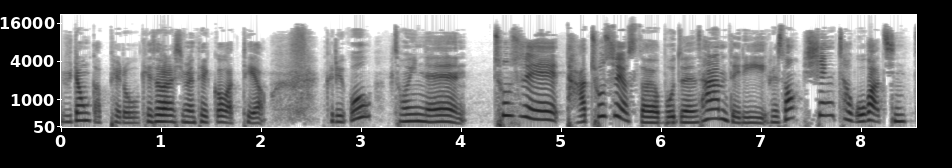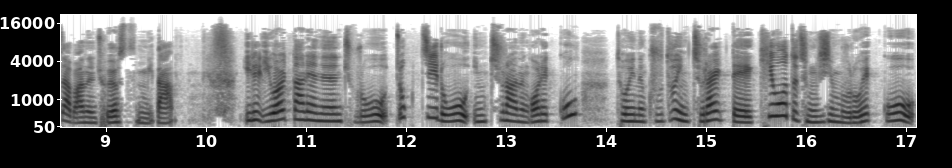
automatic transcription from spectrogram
유령 카페로 개설하시면 될 것 같아요. 그리고 저희는 초수에 다 초수였어요. 모든 사람들이. 그래서 시행착오가 진짜 많은 조였습니다. 1, 2월 달에는 주로 쪽지로 인출하는 걸 했고, 저희는 구두 인출할 때 키워드 중심으로 했고,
